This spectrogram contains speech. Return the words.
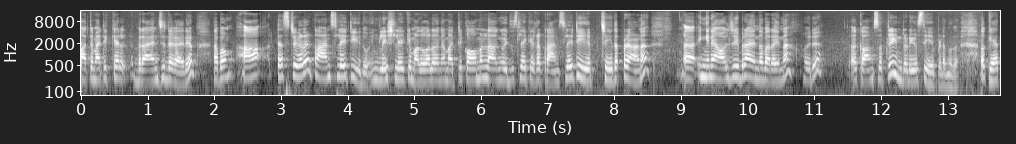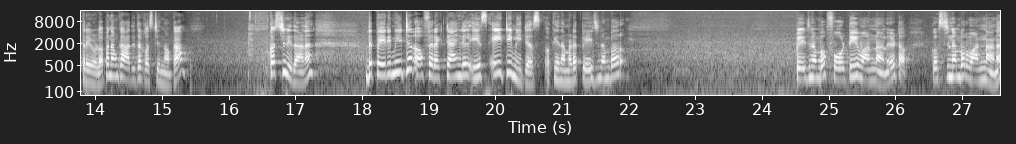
മാത്തമാറ്റിക്കൽ ബ്രാഞ്ചിന്റെ കാര്യം. അപ്പം ആ ടെസ്റ്റുകൾ ട്രാൻസ്ലേറ്റ് ചെയ്തു. ഇംഗ്ലീഷിലേക്കും അതുപോലെ തന്നെ മറ്റ് കോമൺ ലാംഗ്വേജസിലേക്കൊക്കെ ട്രാൻസ്ലേറ്റ് ചെയ്യ ചെയ്തപ്പോഴാണ് ഇങ്ങനെ ആൾജീബ്ര എന്ന് പറയുന്ന ഒരു കോൺസെപ്റ്റ് ഇൻട്രൊഡ്യൂസ് ചെയ്യപ്പെടുന്നത്. ഓക്കെ അത്രയേ ഉള്ളൂ. അപ്പോൾ നമുക്ക് ആദ്യത്തെ ക്വസ്റ്റ്യൻ നോക്കാം. ക്വസ്റ്റ്യൻ ഇതാണ്. The perimeter of a rectangle is eighty metres okay നമ്മുടെ page number page number forty one ആണ് കേട്ടോ. ക്വസ്റ്റ്യൻ നമ്പർ വൺ ആണ്.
